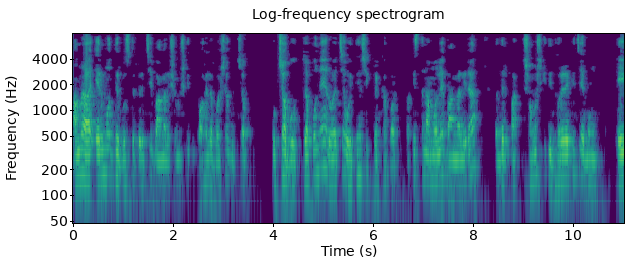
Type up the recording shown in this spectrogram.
আমরা এর মধ্যে বুঝতে পেরেছি বাঙালি সংস্কৃতি পহেলা বৈশাখ উৎসব উৎসব উদযাপনে রয়েছে ঐতিহাসিক প্রেক্ষাপট। পাকিস্তান আমলে বাঙালিরা তাদের সংস্কৃতি ধরে রেখেছে এবং এই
